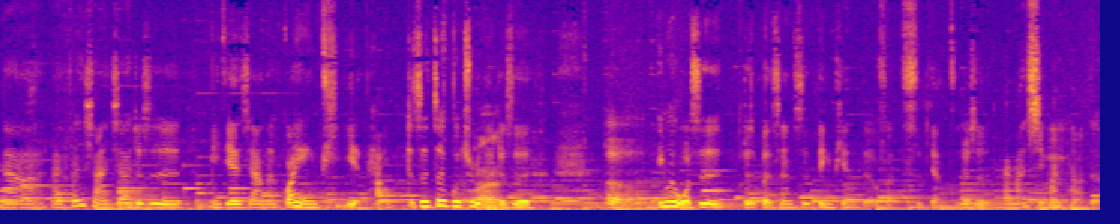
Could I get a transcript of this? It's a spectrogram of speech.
那来分享一下就是迷迭香的观影体验。好，就是这部剧呢，啊就是。呃，因为我是就是本身是丁田的粉丝，这样子就是还蛮喜欢他的，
